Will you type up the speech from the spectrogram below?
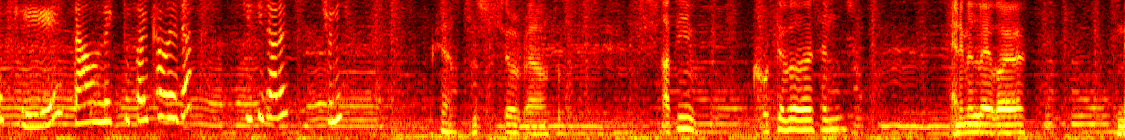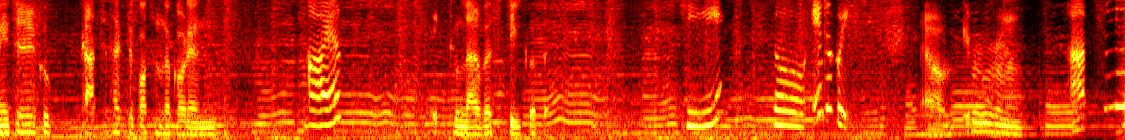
ওকে তাহলে একটু পরীক্ষা হয়ে যাক? কি কি জানেন? শুনি। আপনি ঘুরতে ভালোবাসেন অ্যানিমেল লাভার নেচারের খুব কাছে থাকতে পছন্দ করেন। আর একটু নার্ভাস ফিল করতেছেন কি? তো এটুকুই। আপনি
